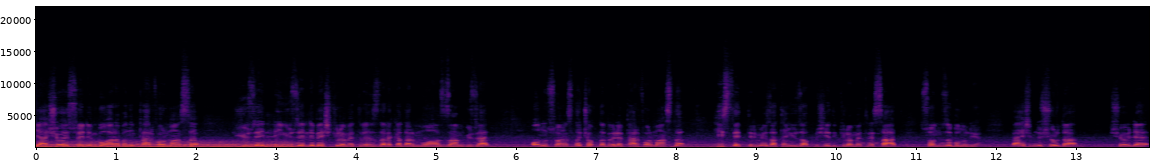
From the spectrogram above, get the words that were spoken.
ya şöyle söyleyeyim bu arabanın performansı 150-155 kilometre hızlara kadar muazzam güzel. Onun sonrasında çok da böyle performanslı hissettirmiyor. Zaten 167 kilometre saat son hızı bulunuyor. Ben şimdi şurada şöyle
